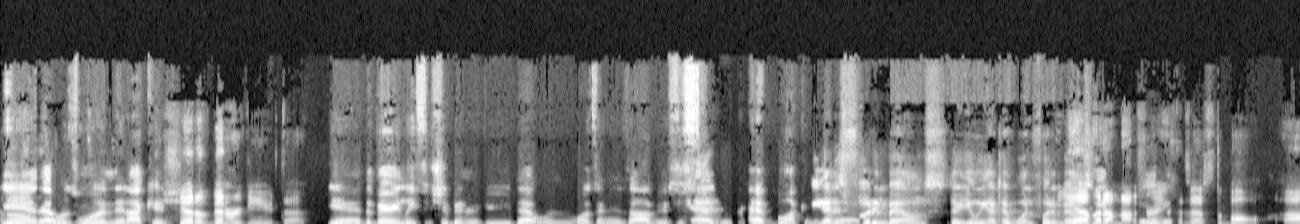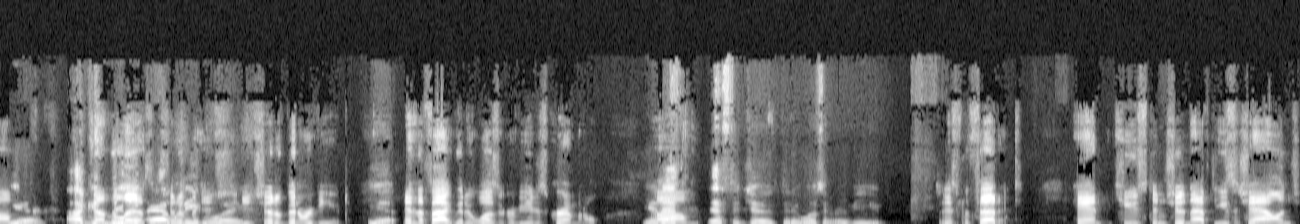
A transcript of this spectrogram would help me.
Yeah, um, that was one that I could should have been reviewed though yeah, the very least it should have been reviewed. That one wasn't as obvious. He had, blocking. He had his foot in bounds. There, you only had to have one foot in bounds. Yeah, but I'm not sure he possessed the ball. Um, yeah, I could live with that one either been, way. It, should have been reviewed. Yeah, and the fact that it wasn't reviewed is criminal. Yeah, that's um, that's the joke that it wasn't reviewed. It's pathetic. And Houston shouldn't have to use a challenge.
